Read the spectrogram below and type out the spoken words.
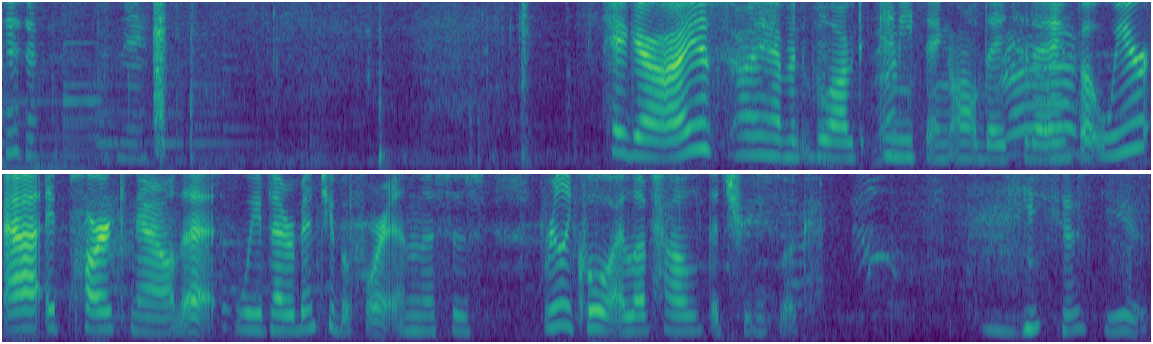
Hey guys, I haven't vlogged anything all day today, but we're at a park now that we've never been to before, and this is really cool. I love how the trees look. He's so cute.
